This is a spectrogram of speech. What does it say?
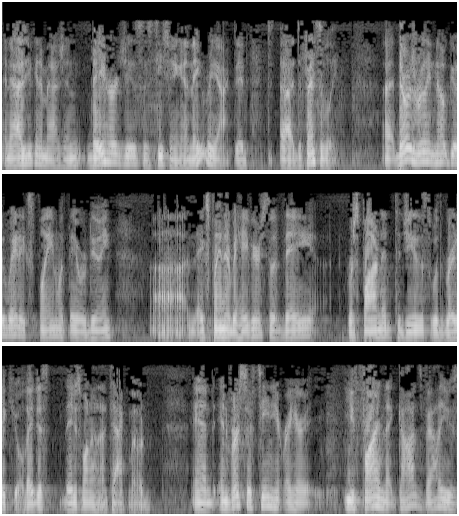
and as you can imagine, they heard Jesus' teaching and they reacted uh, defensively. Uh, there was really no good way to explain what they were doing uh, explain their behavior, so they responded to Jesus with ridicule. They just they just went on attack mode. And in verse 15 here, right here, you find that God's values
